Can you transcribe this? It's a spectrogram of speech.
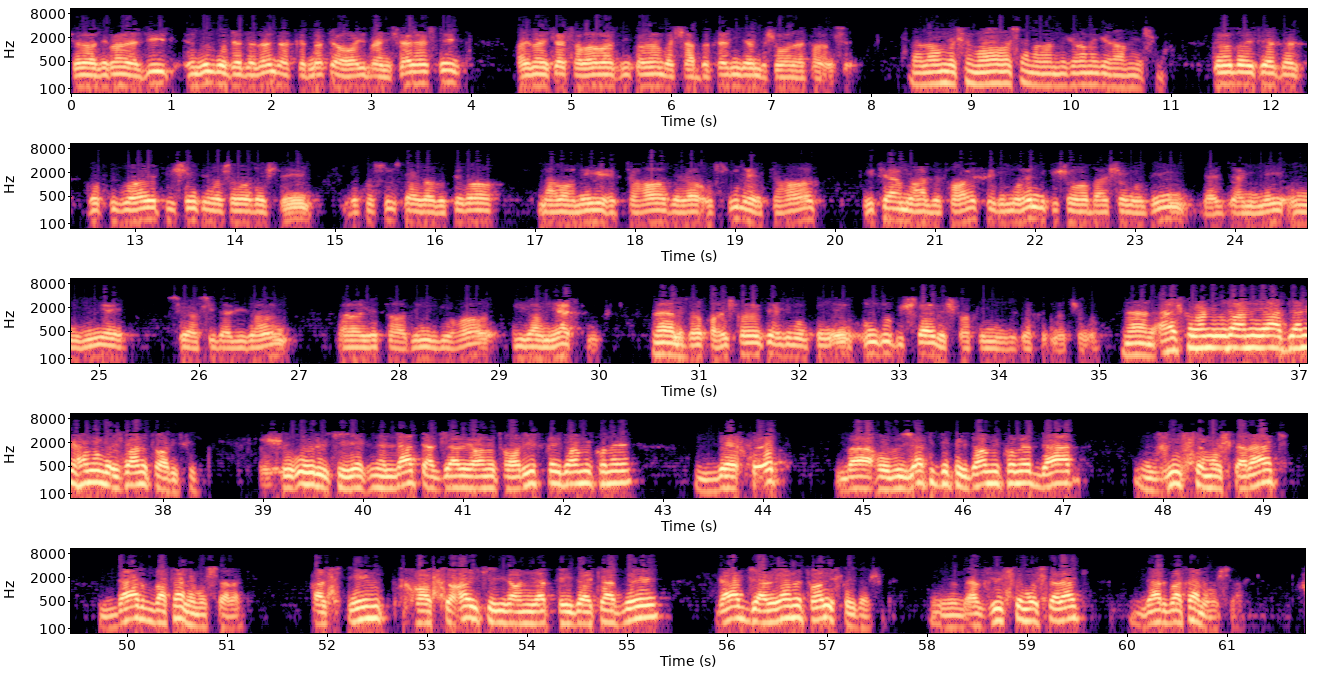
شنوندگان عزیز امروز مجددا در خدمت آقای بنیشر هستیم. آقای بنیشر سلام عرض می‌کنم. و شب بخیر میگم به شما در فرانسه سلام به شما و شنوندگان گرامی شما. جناب بنیشر در گفتگوهای پیشین که با شما داشتیم به خصوص در رابطه با موانع اتحاد یا اصول اتحاد یکی از معلفه های خیلی مهمی که شما برشمردین در زمینه عمومی سیاسی در ایران برای اتحاد نیروها ایرانیت بود. بله. خواهش کنم که اگه ممکنه اون رو بیشتر بشکاف میده خدمت شما. نه ارز کنم ایرانیت یعنی همون وجدان تاریخی. شعوری که یک ملت در جریان تاریخ پیدا می‌کنه به خود و هویتی که پیدا می‌کنه در زیست مشترک در وطن مشترک. پس این خواسته هایی که ایرانیت پیدا کرده در جریان تاریخ پیدا شده. در زیست مشترک در وطن مشترک.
